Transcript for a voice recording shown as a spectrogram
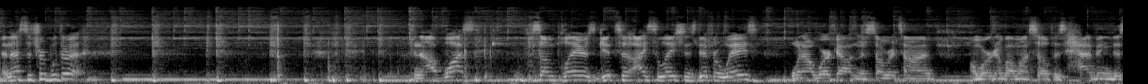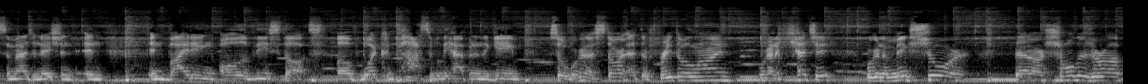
And that's the triple threat. Now, I've watched some players get to isolations different ways. When I work out in the summertime, I'm working by myself is having this imagination and inviting all of these thoughts of what could possibly happen in the game. So we're gonna start at the free throw line. We're gonna catch it. We're gonna make sure that our shoulders are up,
